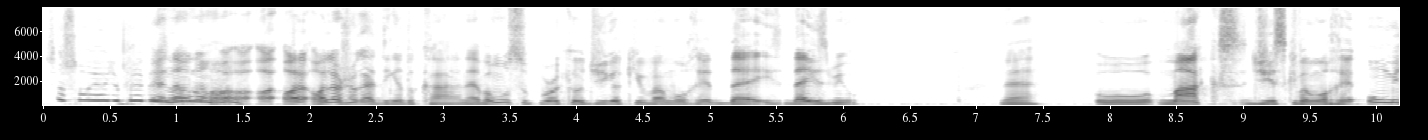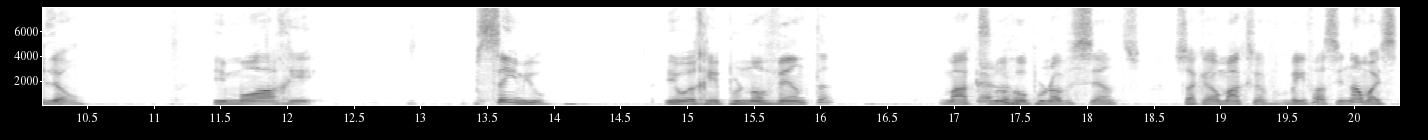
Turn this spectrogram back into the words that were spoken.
isso é só um erro de É, previsão. não, não, normal. ó- ó- olha, olha a jogadinha do cara, né? Vamos supor que eu diga que vai morrer 10, 10 mil, né? O Max diz que vai morrer 1 milhão e morre 100 mil. Eu errei por 90, Max É. errou por 900. Só que aí o Max vem e fala assim: não, mas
